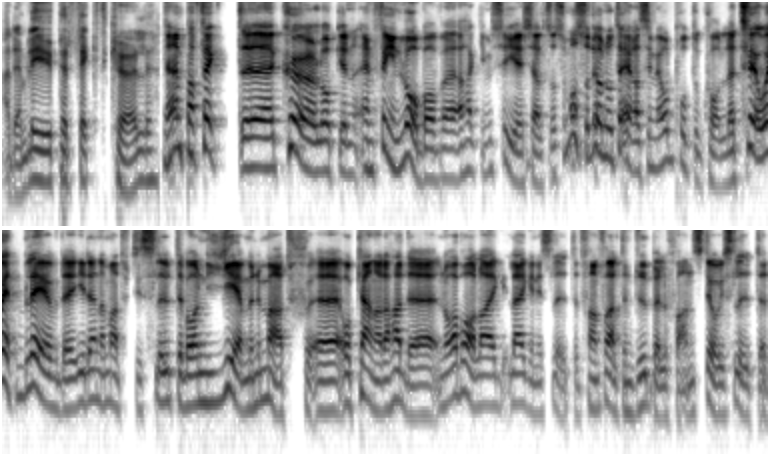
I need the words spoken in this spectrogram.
ja. den blir ju perfekt curl. Ja, en perfekt uh, curl och en, en fin lobb av uh, Hakim Ziyech alltså, som också då noteras i målprotokollet. 2-1 blev det i denna match till slut. Det var en jämn match uh, och Kanada hade några bra lä lägen i slutet, framförallt en dubbelchans då i slutet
